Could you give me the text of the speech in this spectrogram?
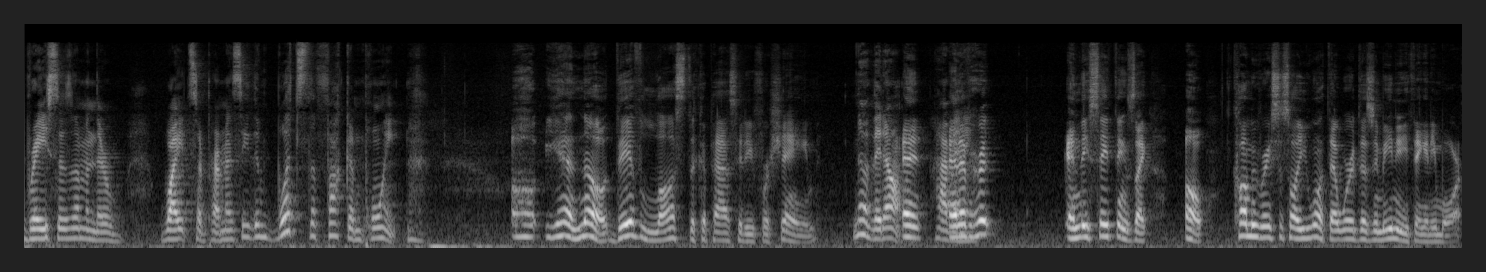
racism and their white supremacy, then what's the fucking point? Oh yeah, no, they have lost the capacity for shame. No, they don't. And and. I've heard, and they say things like, "Oh, call me racist all you want. That word doesn't mean anything anymore."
